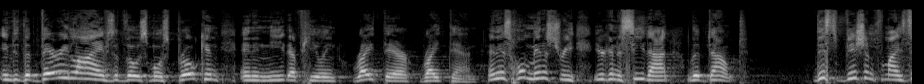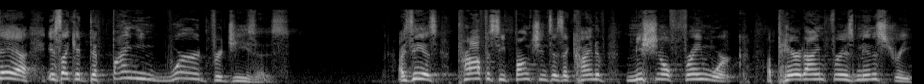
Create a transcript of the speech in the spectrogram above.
into the very lives of those most broken and in need of healing right there, right then. And his whole ministry, you're going to see that lived out. This vision from Isaiah is like a defining word for Jesus. Isaiah's prophecy functions as a kind of missional framework, a paradigm for his ministry,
